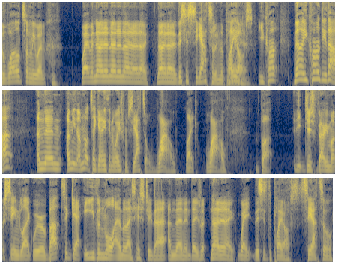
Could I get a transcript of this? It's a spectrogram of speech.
the world suddenly went. Wait a minute! No, no, no, no, no, no, no, no, no! This is Seattle in the Yeah, playoffs. You can't. No, you can't do that. And then, I mean, I'm not taking anything away from Seattle. Wow, like wow, but it just very much seemed like we were about to get even more MLS history there. And then they were, no, no, no, wait, this is the playoffs. Seattle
